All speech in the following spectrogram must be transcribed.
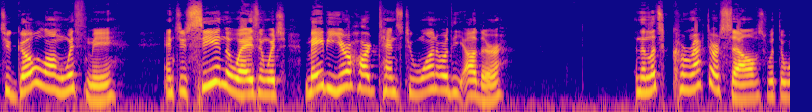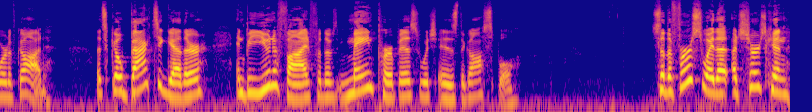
to go along with me and to see in the ways in which maybe your heart tends to one or the other. And then let's correct ourselves with the Word of God. Let's go back together and be unified for the main purpose, which is the gospel. So, the first way that a church can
